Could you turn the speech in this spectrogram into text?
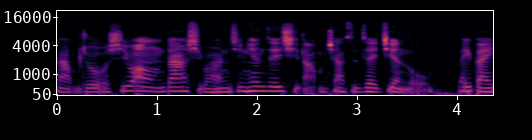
那我们就希望大家喜欢今天这一期啦，我们下次再见喽，拜拜。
